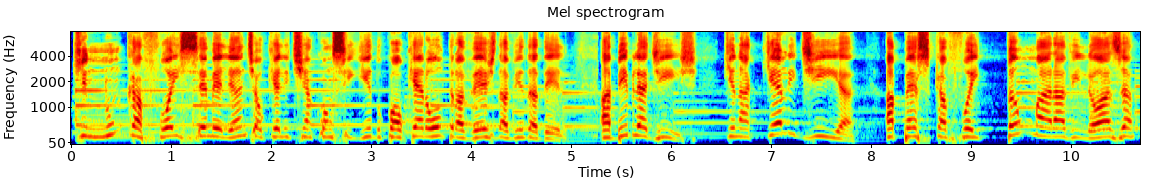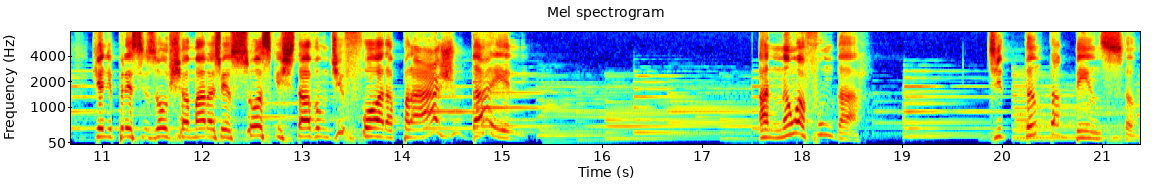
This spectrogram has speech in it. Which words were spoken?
que nunca foi semelhante ao que ele tinha conseguido qualquer outra vez da vida dele. A Bíblia diz que naquele dia a pesca foi tão maravilhosa que ele precisou chamar as pessoas que estavam de fora para ajudar ele a não afundar de tanta bênção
